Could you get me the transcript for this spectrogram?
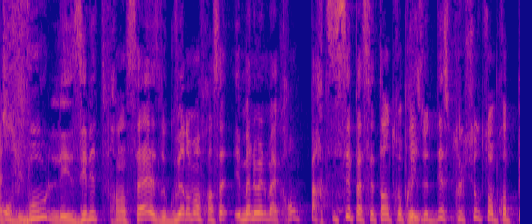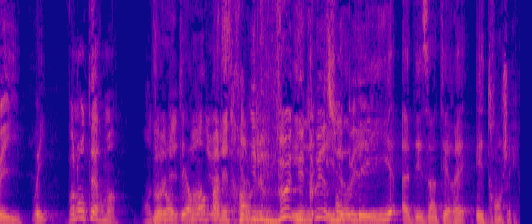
pour vous, les élites françaises, le gouvernement français, Emmanuel Macron participe à cette entreprise de destruction de son propre pays. Oui. Volontairement. Volontairement parce qu'il veut détruire son pays. Il obéit à des intérêts étrangers.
